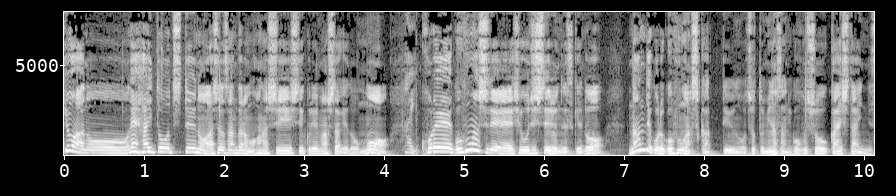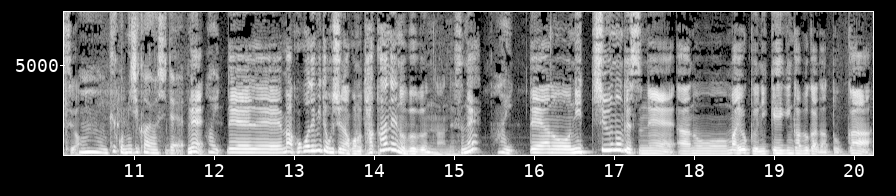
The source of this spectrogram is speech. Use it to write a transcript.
今日はあのね、配当値というのを芦田さんからもお話ししてくれましたけども、はい、これ5分足で表示してるんですけど、なんでこれ5分足かっていうのをちょっと皆さんにご紹介したいんですよ。うん、結構短い足で。ね。はい、で、まあここで見てほしいのはこの高値の部分なんですね。はい。で、あの、日中のですね、あの、まあよく日経平均株価だとか、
